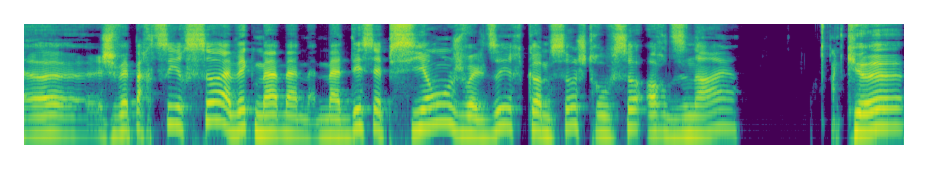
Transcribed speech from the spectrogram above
euh, je vais partir ça avec ma, ma, déception, je vais le dire comme ça. Je trouve ça ordinaire que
